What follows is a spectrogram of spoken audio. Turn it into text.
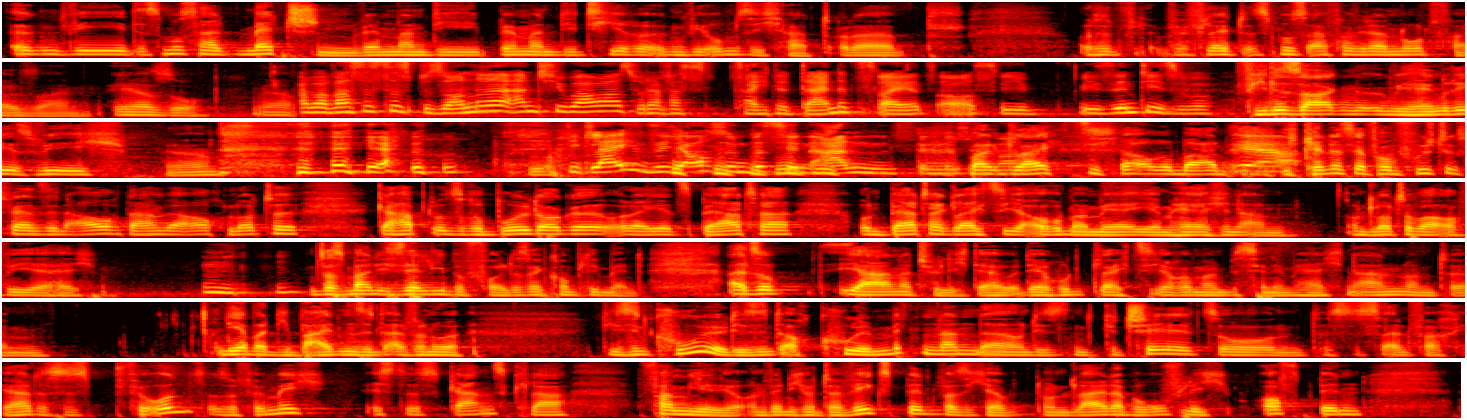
irgendwie, das muss halt matchen, wenn man die, wenn man die Tiere irgendwie um sich hat. Oder, oder vielleicht, es muss einfach wieder ein Notfall sein. Eher so. Ja. Aber was ist das Besondere an Chihuahuas? Oder was zeichnet deine zwei jetzt aus? Wie, wie sind die so? Viele sagen irgendwie, Henry ist wie ich. Ja. ja, die gleichen sich auch so ein bisschen an, finde ich. Man immer. gleicht sich ja auch immer an. Ja. Ich kenne das ja vom Frühstücksfernsehen auch. Da haben wir auch Lotte gehabt, unsere Bulldogge oder jetzt Bertha. Und Bertha gleicht sich auch immer mehr ihrem Herrchen an. Und Lotte war auch wie ihr Herrchen. Mhm. Das meine ich sehr liebevoll, das ist ein Kompliment. Also, ja, natürlich, der, der Hund gleicht sich auch immer ein bisschen dem Herrchen an. Und ähm, nee, aber die beiden sind einfach nur, die sind cool, die sind auch cool miteinander und die sind gechillt so. Und das ist einfach, ja, das ist für uns, also für mich, ist es ganz klar Familie. Und wenn ich unterwegs bin, was ich ja nun leider beruflich oft bin,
